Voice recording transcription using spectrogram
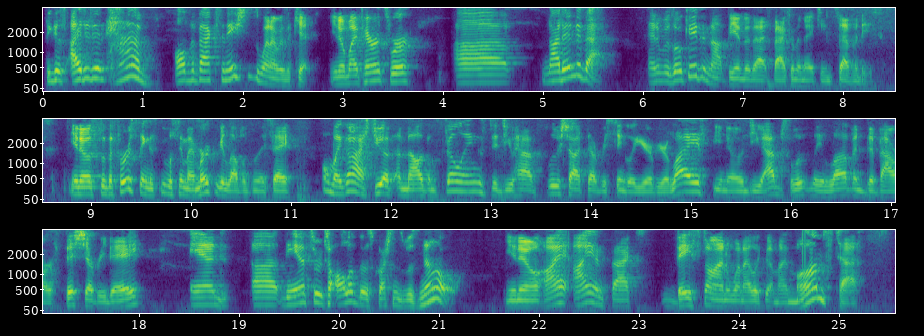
because I didn't have all the vaccinations when I was a kid. You know, my parents were uh, not into that. And it was okay to not be into that back in the 1970s. You know, so the first thing is people see my mercury levels and they say, "Oh my gosh, do you have amalgam fillings? Did you have flu shots every single year of your life? You know, do you absolutely love and devour fish every day?" And uh, the answer to all of those questions was no. You know, I, I in fact, based on when I looked at my mom's tests,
